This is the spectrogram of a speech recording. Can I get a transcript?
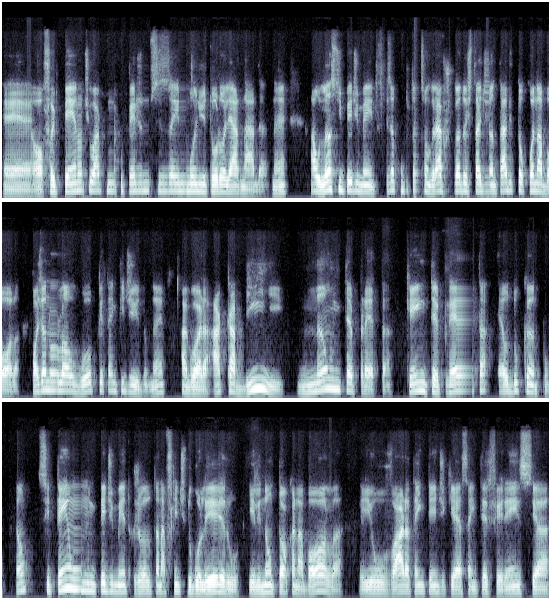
É, ó, foi pênalti, o árbitro marcou pênalti, não precisa ir no monitor olhar nada, né? Ah, o lance de impedimento, fez a computação gráfica, o jogador está adiantado e tocou na bola. Pode anular o gol porque está impedido, né? Agora, a cabine não interpreta quem interpreta é o do campo. Então, se tem um impedimento que o jogador está na frente do goleiro e ele não toca na bola, e o VAR até entende que essa interferência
